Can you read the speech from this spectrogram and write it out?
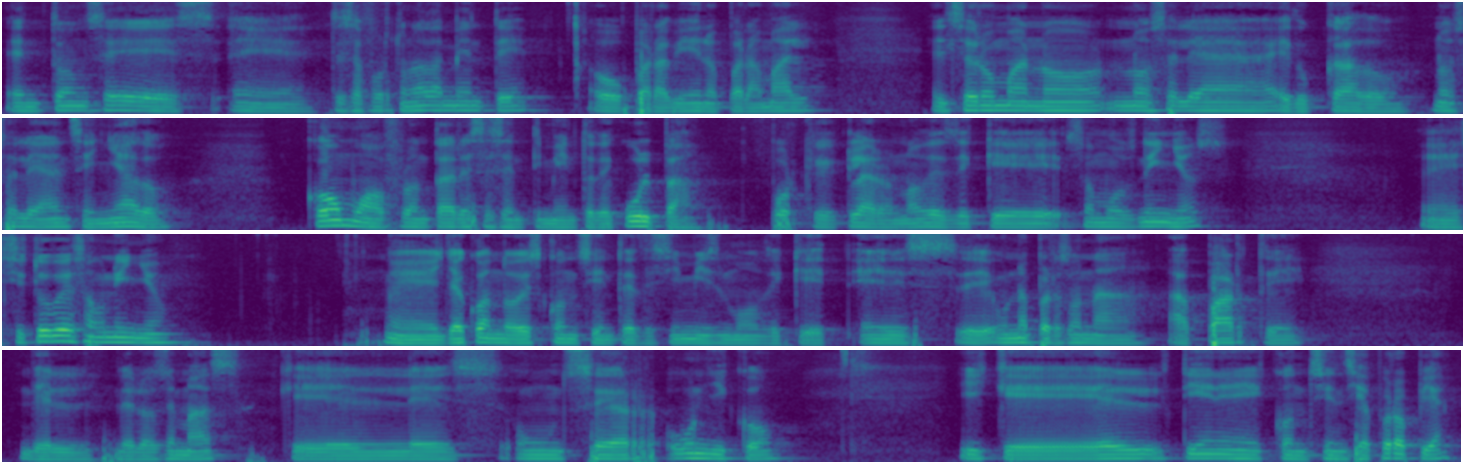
Entonces, eh, desafortunadamente, o para bien o para mal, el ser humano no se le ha educado, no se le ha enseñado cómo afrontar ese sentimiento de culpa. Porque claro, ¿no? Desde que somos niños, eh, si tú ves a un niño, ya cuando es consciente de sí mismo, de que es una persona aparte, de los demás, que Él es un ser único y que Él tiene conciencia propia,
